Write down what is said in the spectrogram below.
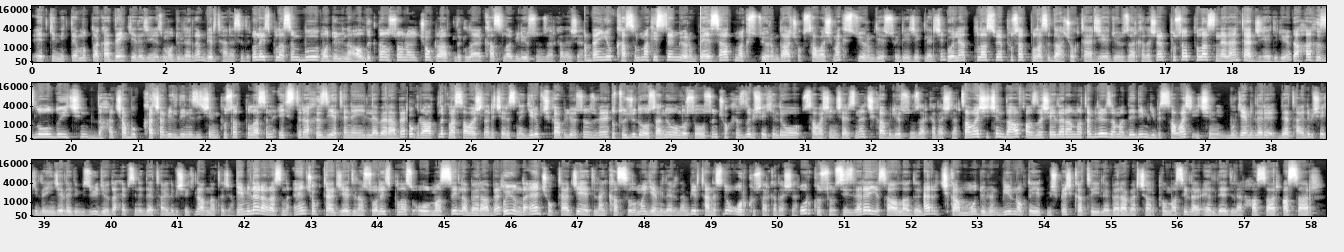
etkinlikte mutlaka denk geleceğiniz modüllerden bir tanesidir. Solace Plus'ın bu modülünü aldıktan sonra çok rahatlıkla kasılabiliyorsunuz arkadaşlar. Ben yok kasılmak istemiyorum. BS atmak istiyorum. Daha çok savaşmak istiyorum diye söyleyecekler için Goliath Plus ve Pusat Plus'ı daha çok tercih ediyoruz arkadaşlar. Pusat Plus neden tercih ediliyor? Daha hızlı olduğu için, daha çabuk kaçabildiğiniz için Pusat Plus'ın ekstra hız yeteneğiyle beraber çok rahatlıkla savaşlar içerisine girip çıkabiliyorsunuz ve tutucu da olsa ne olursa olsun çok hızlı bir şekilde o savaşın içerisine çıkabiliyorsunuz arkadaşlar. Savaş için daha fazla şeyler anlatabiliriz ama dediğim gibi savaş için bu gemileri detaylı bir şekilde incelediğimiz videoda hepsini detaylı bir şekilde anlatacağım. Gemiler arasında en çok tercih edilen Solace Plus olmasıyla beraber oyunda en çok tercih edilen kasılma gemilerinden bir tanesi de Orkus arkadaşlar. Orkus'un sizlere sağladığı her çıkan modülün 1.75 katı ile beraber çarpılmasıyla elde edilen hasar, hasar,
